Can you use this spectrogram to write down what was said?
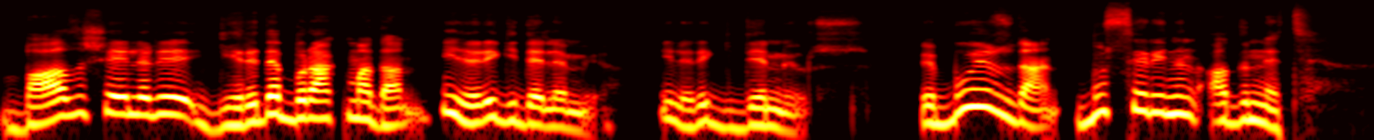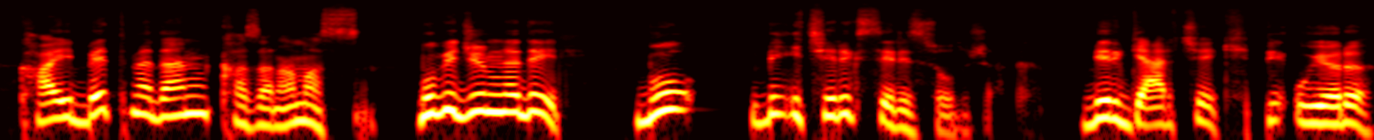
Bazı şeyleri geride bırakmadan ileri gidilemiyor. İleri gidemiyoruz. Ve bu yüzden bu serinin adı net. Kaybetmeden kazanamazsın. Bu bir cümle değil. Bu bir içerik serisi olacak. Bir gerçek, bir uyarı.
